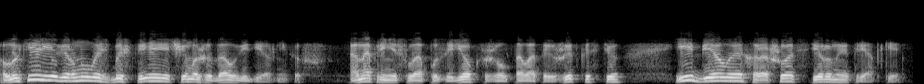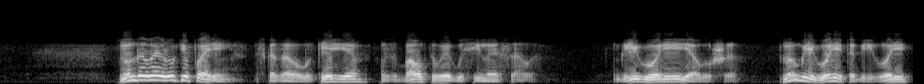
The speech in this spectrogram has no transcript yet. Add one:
Лукерья вернулась быстрее, чем ожидал Ведерников. Она принесла пузырек с желтоватой жидкостью и белые, хорошо отстиранные тряпки. «Ну, давай руки, парень», — сказала Лукерья, взбалтывая гусиное сало. «Григорий я лучше». «Ну, Григорий-то Григорий».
